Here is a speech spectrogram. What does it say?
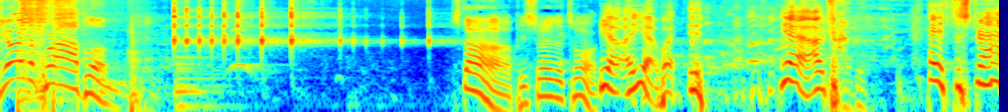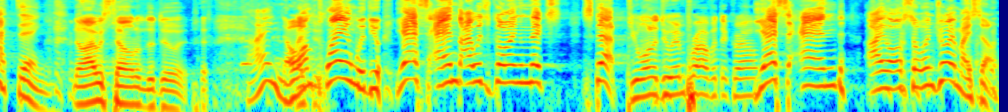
You're the problem. Stop. He's trying to talk. Yeah, uh, yeah, but yeah. I'm try- hey, it's distracting. No, I was telling him to do it. I know. I I'm do. playing with you. Yes, and I was going the next step. Do you want to do improv with the crowd? Yes, and I also enjoy myself.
